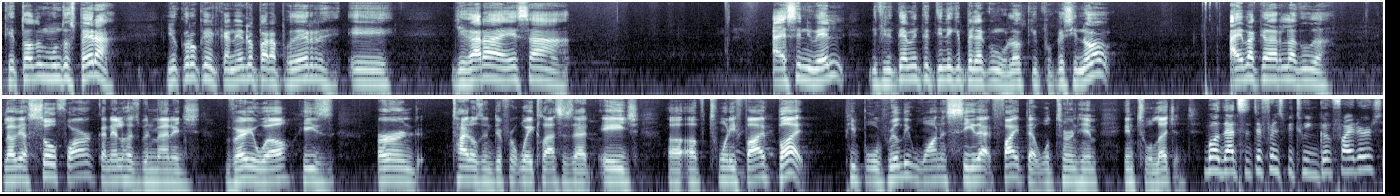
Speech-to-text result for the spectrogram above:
que todo el mundo espera. Yo creo que el Canelo para poder eh, llegar a, esa, a ese nivel definitivamente tiene que pelear con Golovkin, porque si no, ahí va a quedar la duda. Claudia, so far, Canelo has been managed very well. He's earned titles in different weight classes at age uh, of 25, but people really want to see that fight that will turn him into a legend. Well, that's the difference between good fighters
